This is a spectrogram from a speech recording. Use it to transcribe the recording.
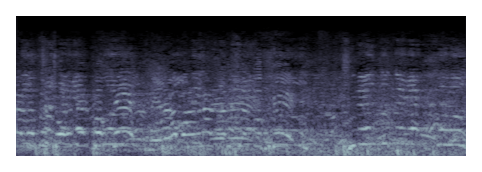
জগন্নাথ চট্টোপাধ্যায় ব্যবহার করেছেন সুরেন্দ্র অধিকারী করুন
